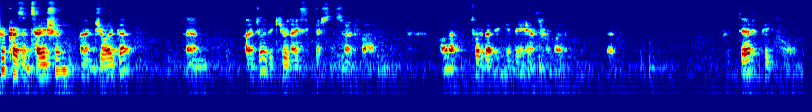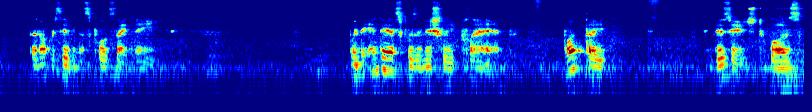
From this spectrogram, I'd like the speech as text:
good presentation. I enjoyed that, and I enjoyed the Q and A session so far. I want to talk about the NDS for a moment. For deaf people, they're not receiving the supports they need. When the NDS was initially planned, what they envisaged was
